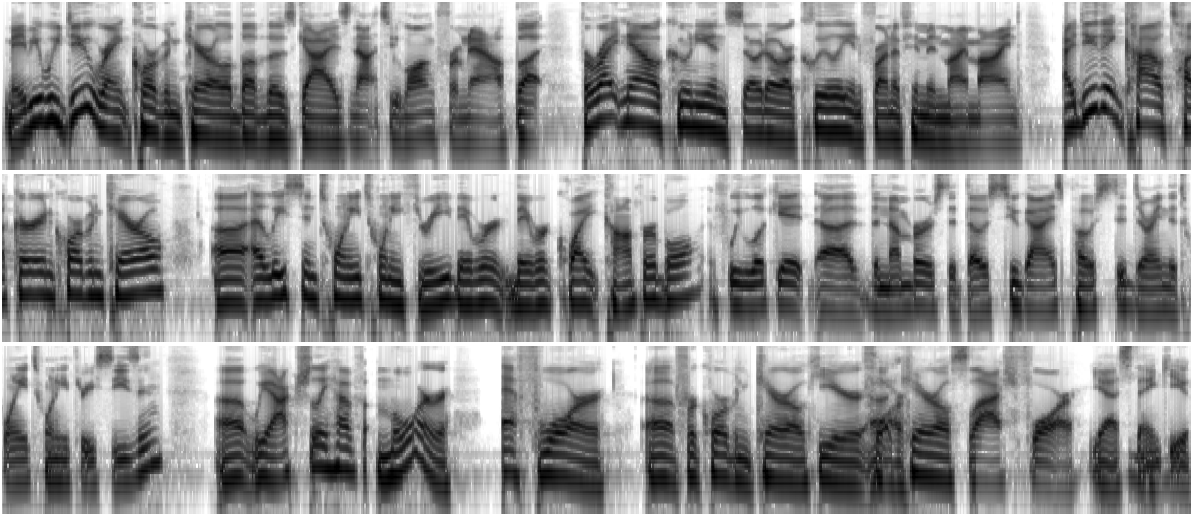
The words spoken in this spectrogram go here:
maybe we do rank Corbin Carroll above those guys not too long from now. But for right now, Acuna and Soto are clearly in front of him in my mind. I do think Kyle Tucker and Corbin Carroll, uh, at least in 2023, they were they were quite comparable. If we look at uh, the numbers that those two guys posted during the 2023 season, uh, we actually have more F war uh, for Corbin Carroll here. Uh, Carroll slash four. Yes, thank you.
